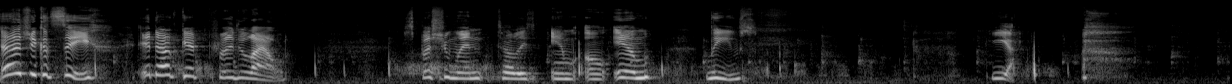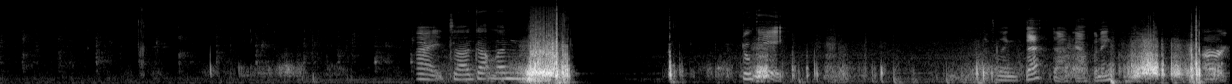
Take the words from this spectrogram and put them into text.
as you can see, it does get pretty loud. Especially when Tully's M-O-M leaves. Yeah. Alright, so I got my... Okay. I think that's not happening. Alright.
